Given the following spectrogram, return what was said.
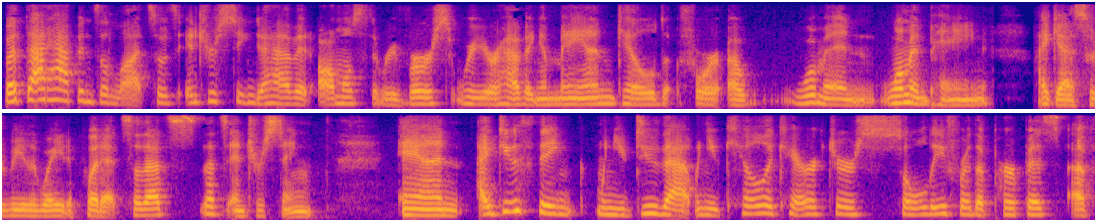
But that happens a lot. So it's interesting to have it almost the reverse where you're having a man killed for a woman, woman pain, I guess would be the way to put it. So that's that's interesting. And I do think when you do that, when you kill a character solely for the purpose of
